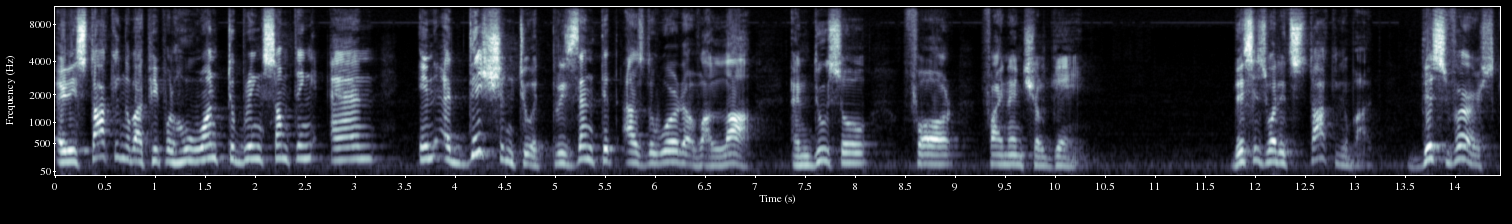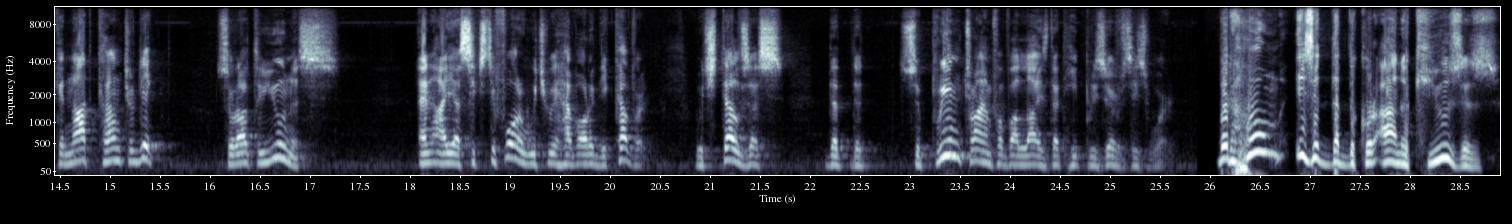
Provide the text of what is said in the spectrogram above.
It is talking about people who want to bring something and in addition to it, present it as the word of Allah and do so for financial gain. This is what it's talking about. This verse cannot contradict Surah Yunus and Ayah 64, which we have already covered, which tells us that the supreme triumph of Allah is that He preserves His word. But whom is it that the Quran accuses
